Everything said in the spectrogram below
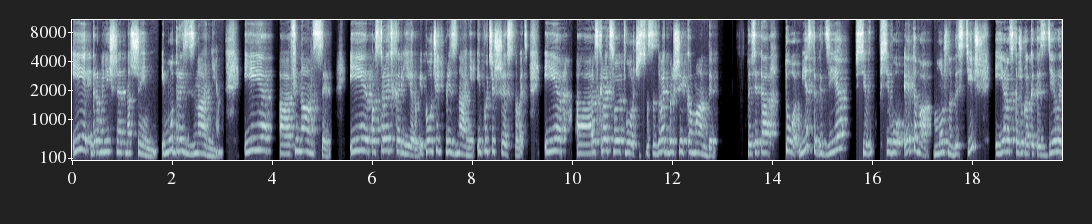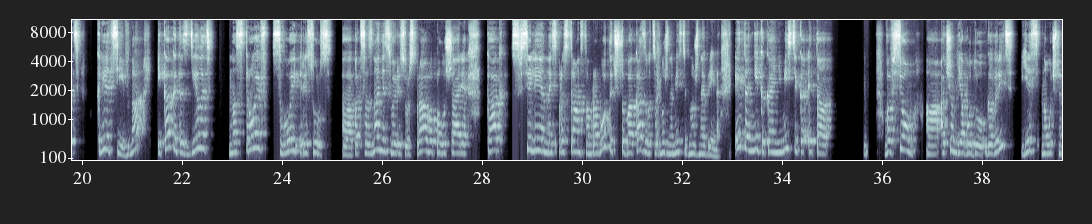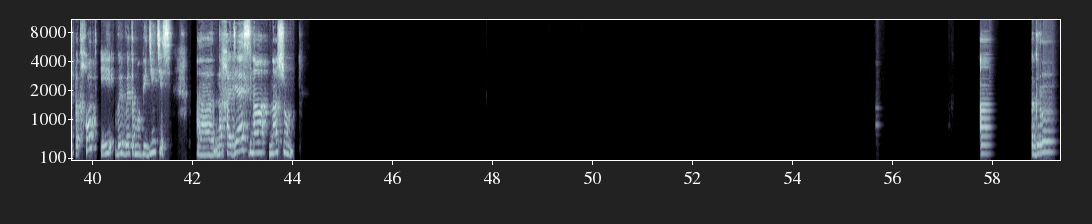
и гармоничные отношения, и мудрость знания, и а, финансы, и построить карьеру, и получить признание, и путешествовать, и а, раскрывать свое творчество, создавать большие команды. То есть это то место, где всего, всего этого можно достичь. И я расскажу, как это сделать креативно и как это сделать настроив свой ресурс э, подсознание, свой ресурс правого полушария, как с Вселенной, с пространством работать, чтобы оказываться в нужном месте в нужное время. Это никакая не мистика, это во всем, а, о чем я буду говорить, есть научный подход, и вы в этом убедитесь, э, находясь на нашем огромном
